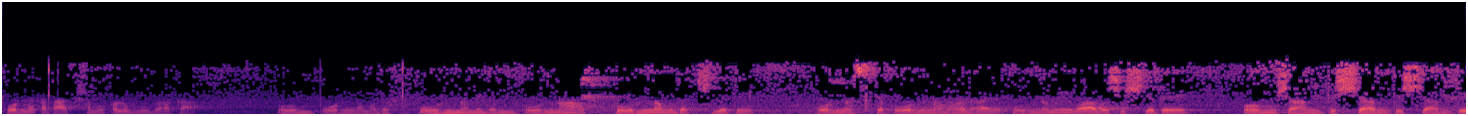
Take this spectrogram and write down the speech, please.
పూర్ణ కటాక్షము కలుగుగాక. ఓం పూర్ణమద పూర్ణమిదం పూర్ణ పూర్ణముద్యతే పూర్ణస్ పూర్ణమాదాయ పూర్ణమేవాశిష్యే ఓం శాంతిశాంతిశాంతి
